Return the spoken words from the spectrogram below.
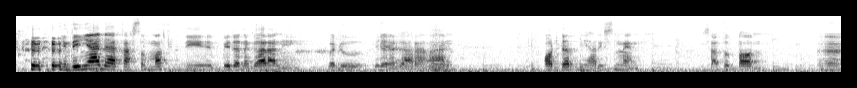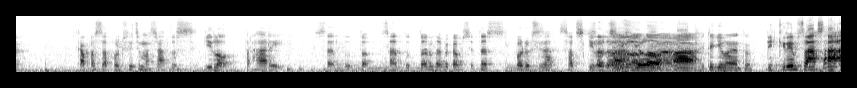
Intinya ada customer di beda negara nih. Waduh Beda iya. negara kan. Order di hari Senin. Satu ton. Heeh. Kapasitas produksi cuma 100 kilo per hari satu ton satu ton tapi kapasitas produksi sat- 100 kilo 100 doang kilo. Kilo. Ah. Ah, itu gimana tuh? dikirim Selasa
